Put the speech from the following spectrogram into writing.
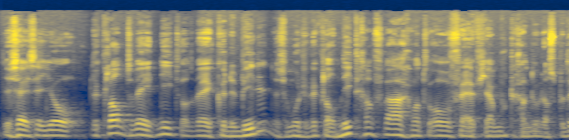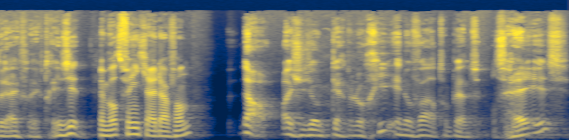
Dus hij zei, joh, de klant weet niet wat wij kunnen bieden. Dus we moeten de klant niet gaan vragen wat we over vijf jaar moeten gaan doen als bedrijf. Dat heeft geen zin. En wat vind jij daarvan? Nou, als je zo'n technologie-innovator bent als hij is,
